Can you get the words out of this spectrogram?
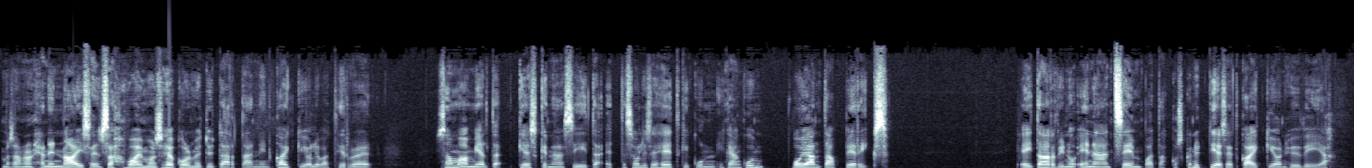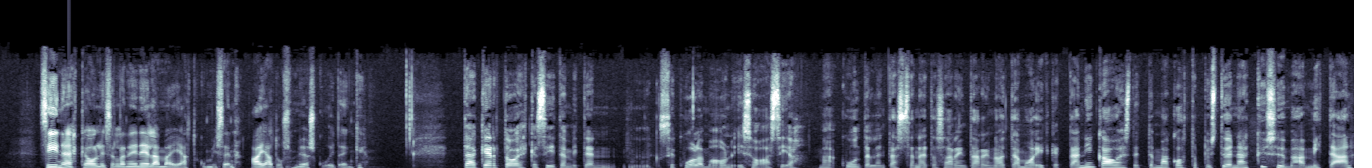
mä sanon hänen naisensa, vaimonsa ja kolme tytärtään, niin kaikki olivat hirveän samaa mieltä keskenään siitä, että se oli se hetki, kun ikään kuin voi antaa periksi. Ei tarvinnut enää tsempata, koska nyt tiesi, että kaikki on hyviä. Siinä ehkä oli sellainen elämän jatkumisen ajatus myös kuitenkin. Tämä kertoo ehkä siitä, miten se kuolema on iso asia. Mä kuuntelen tässä näitä Sarin tarinoita ja mua itkettää niin kauheasti, että mä kohta pysty enää kysymään mitään.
